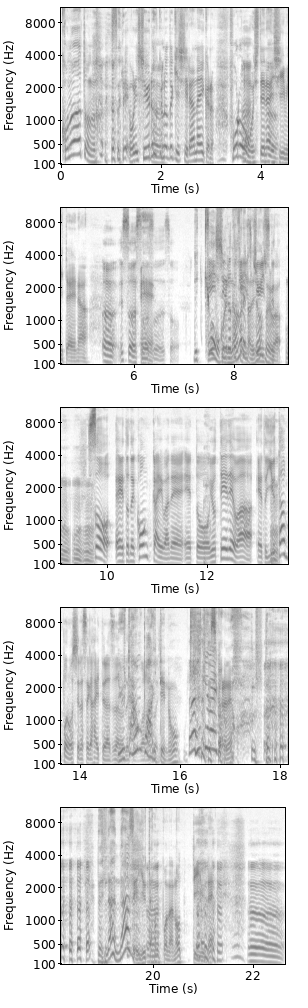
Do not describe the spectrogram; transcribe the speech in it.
この後のそれ俺収録の時知らないからフォローもしてないしみたいな。うん。そうそうそうそで今日もこれ流れたでしょそれはうんうんうん。うそう。えっとね今回はねえっと予定ではえっと湯たんぽのお知らせが入ってるはずなので湯たんぽ入ってんの？聞いてないからね。でななぜ湯たんぽなのっていうね。うん。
